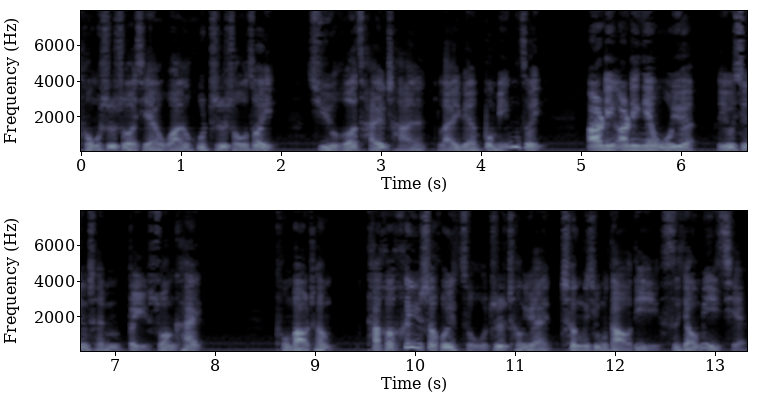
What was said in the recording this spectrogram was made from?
同时涉嫌玩忽职守罪。巨额财产来源不明罪，二零二零年五月，刘星辰被双开。通报称，他和黑社会组织成员称兄道弟，私交密切，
